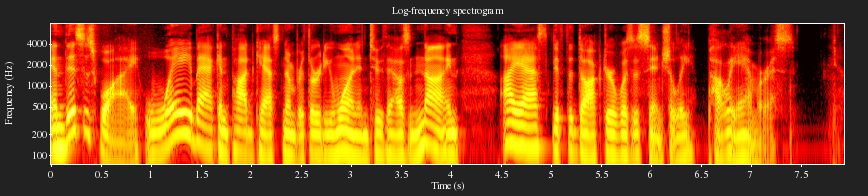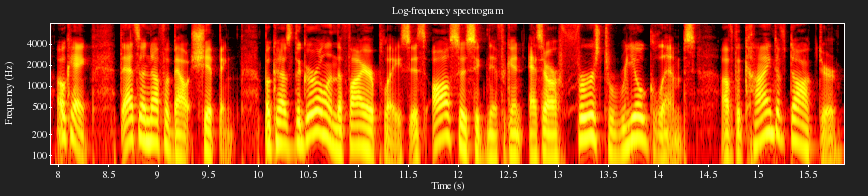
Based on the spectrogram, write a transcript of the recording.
And this is why, way back in podcast number 31 in 2009, I asked if the doctor was essentially polyamorous. Okay, that's enough about shipping, because The Girl in the Fireplace is also significant as our first real glimpse of the kind of doctor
